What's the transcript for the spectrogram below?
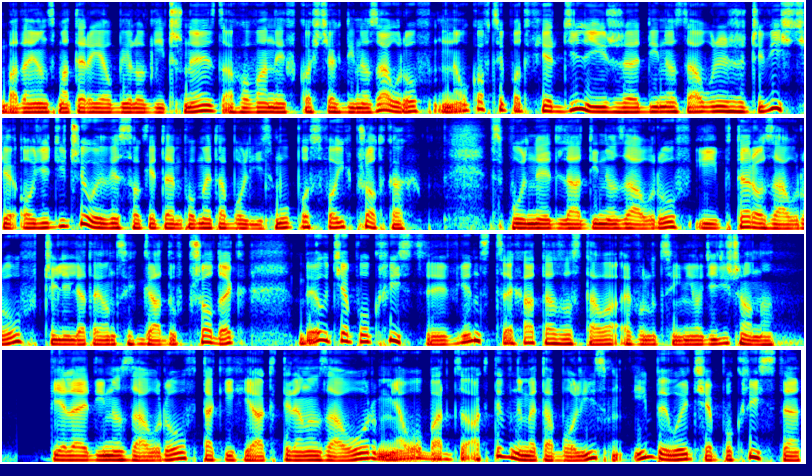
Badając materiał biologiczny zachowany w kościach dinozaurów, naukowcy potwierdzili, że dinozaury rzeczywiście odziedziczyły wysokie tempo metabolizmu po swoich przodkach. Wspólny dla dinozaurów i pterozaurów, czyli latających gadów przodek, był ciepłokrwisty, więc cecha ta została ewolucyjnie odziedziczona. Wiele dinozaurów, takich jak tyranozaur, miało bardzo aktywny metabolizm i były ciepłokrwiste,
